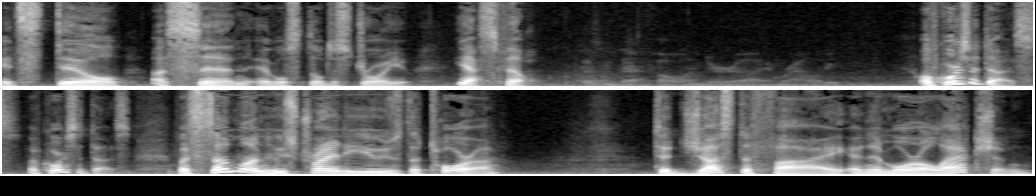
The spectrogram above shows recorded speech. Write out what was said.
it's still a sin. It will still destroy you. Yes, Phil. Doesn't that fall under uh, immorality? Of course it does. Of course it does. But someone who's trying to use the Torah to justify an immoral action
